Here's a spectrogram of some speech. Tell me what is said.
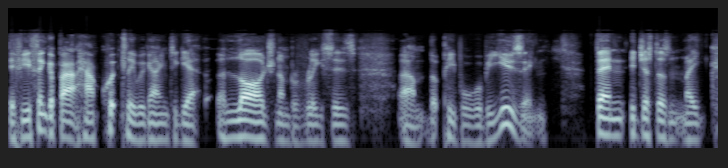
If you think about how quickly we're going to get a large number of releases um, that people will be using, then it just doesn't make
